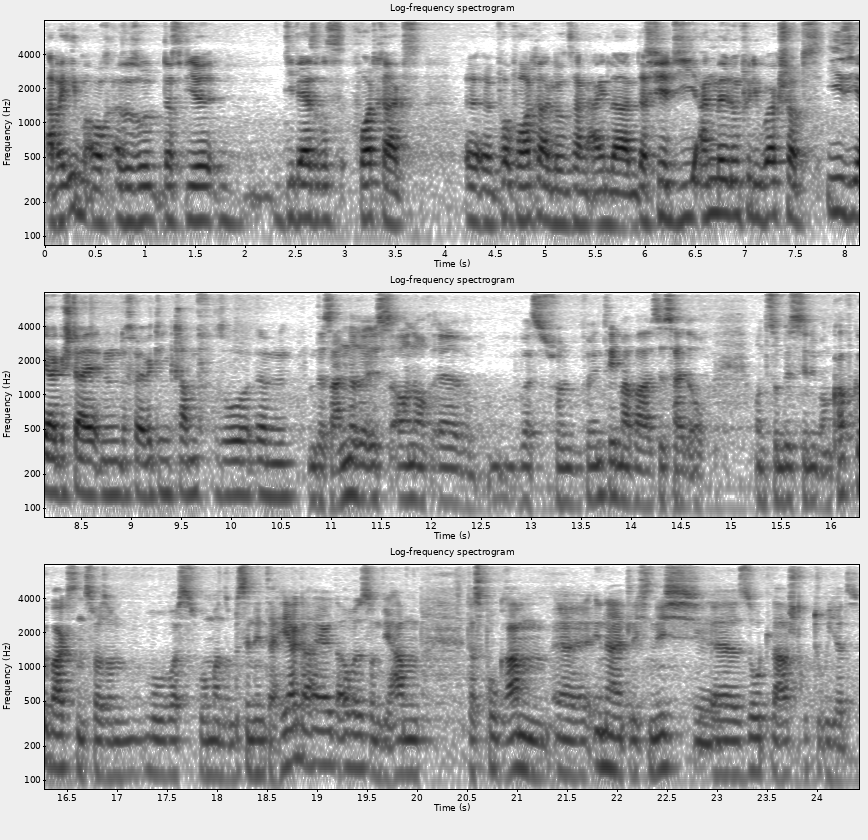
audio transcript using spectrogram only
aber eben auch, also so, dass wir diverseres Vortrags äh, Vor- Vortragende sozusagen einladen, dass wir die Anmeldung für die Workshops easier gestalten, das war wirklich ein Krampf, so ähm, Und das andere ist auch noch, äh, was schon vorhin Thema war, es ist halt auch uns so ein bisschen über den Kopf gewachsen. Es war so ein, wo, was, wo man so ein bisschen hinterhergeeilt auch ist. Und wir haben das Programm äh, inhaltlich nicht äh, so klar strukturiert.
